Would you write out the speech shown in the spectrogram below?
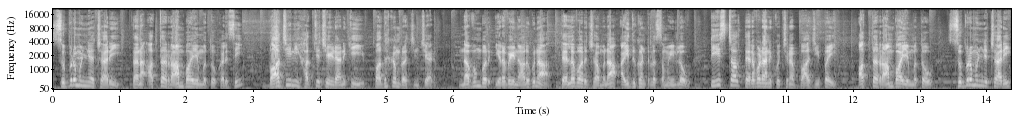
సుబ్రహ్మణ్యాచారి తన అత్త రాంబాయమ్మతో కలిసి బాజీని హత్య చేయడానికి పథకం రచించాడు. నవంబర్ ఇరవై నాలుగున తెల్లవారుజామున ఐదు గంటల సమయంలో టీ స్టాల్ తెరవడానికొచ్చిన బాజీపై అత్త రాంబాయమ్మతో సుబ్రహ్మణ్యచారి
